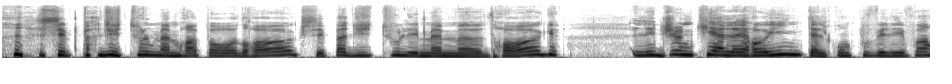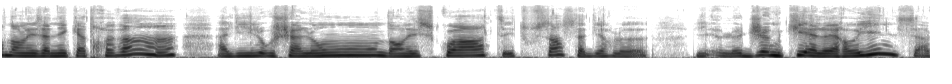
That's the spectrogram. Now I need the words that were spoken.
c'est pas du tout le même rapport aux drogues, c'est pas du tout les mêmes drogues les junkies à l'héroïne tels qu'on pouvait les voir dans les années 80, hein, à l'île au Chalon, dans les squats et tout ça, c'est-à-dire le, le junkie à l'héroïne, ça a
